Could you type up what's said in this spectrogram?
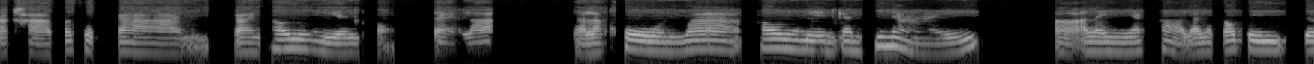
นะคะประสบการณ์การเข้าโรงเรียนของแต่ละ แต่ละคนว่าเข้าโรงเรียนกันที่ไหนอะไรเงี้ยค่ะ แล้วเราก็ไปเจอ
